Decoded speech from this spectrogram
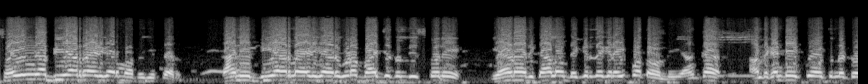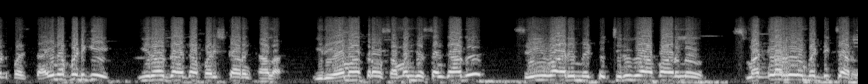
స్వయంగా బిఆర్ నాయుడు గారు మాతో చెప్పారు. కానీ బిఆర్ నాయుడు గారు కూడా బాధ్యతలు తీసుకొని ఏడాది కాలం దగ్గర దగ్గర అయిపోతా ఉంది. ఇంకా అంతకంటే ఎక్కువ అవుతున్నటువంటి పరిస్థితి. అయినప్పటికీ ఈ రోజు దాకా పరిష్కారం కాల. ఇది ఏమాత్రం సమంజసం కాదు. శ్రీవారి మెట్టు చిరు వ్యాపారులు స్మగ్లర్లను పట్టించారు.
